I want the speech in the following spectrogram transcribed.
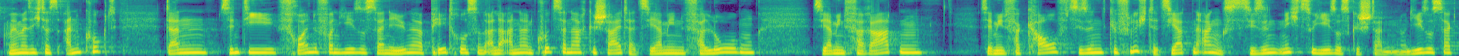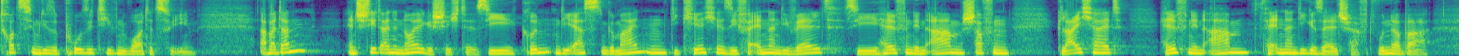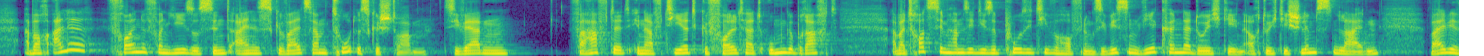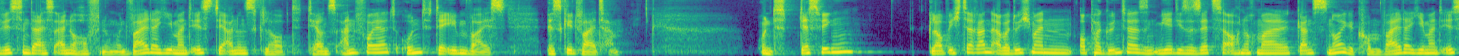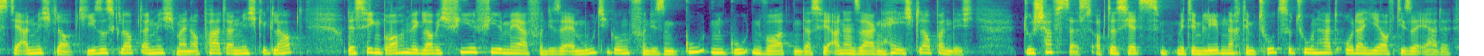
Wenn man sich das anguckt, dann sind die Freunde von Jesus, seine Jünger, Petrus und alle anderen kurz danach gescheitert. Sie haben ihn verlogen, sie haben ihn verraten, Sie haben ihn verkauft, sie sind geflüchtet, sie hatten Angst, sie sind nicht zu Jesus gestanden. Und Jesus sagt trotzdem diese positiven Worte zu ihm. Aber dann entsteht eine neue Geschichte. Sie gründen die ersten Gemeinden, die Kirche, sie verändern die Welt, sie helfen den Armen, schaffen Gleichheit, helfen den Armen, verändern die Gesellschaft. Wunderbar. Aber auch alle Freunde von Jesus sind eines gewaltsamen Todes gestorben. Sie werden verhaftet, inhaftiert, gefoltert, umgebracht. Aber trotzdem haben sie diese positive Hoffnung. Sie wissen, wir können da durchgehen, auch durch die schlimmsten Leiden, weil wir wissen, da ist eine Hoffnung und weil da jemand ist, der an uns glaubt, der uns anfeuert und der eben weiß, es geht weiter. Und deswegen glaube ich daran, aber durch meinen Opa Günther sind mir diese Sätze auch nochmal ganz neu gekommen, weil da jemand ist, der an mich glaubt. Jesus glaubt an mich, mein Opa hat an mich geglaubt. Und deswegen brauchen wir, glaube ich, viel, viel mehr von dieser Ermutigung, von diesen guten, guten Worten, dass wir anderen sagen, hey, ich glaube an dich. Du schaffst das, ob das jetzt mit dem Leben nach dem Tod zu tun hat oder hier auf dieser Erde.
